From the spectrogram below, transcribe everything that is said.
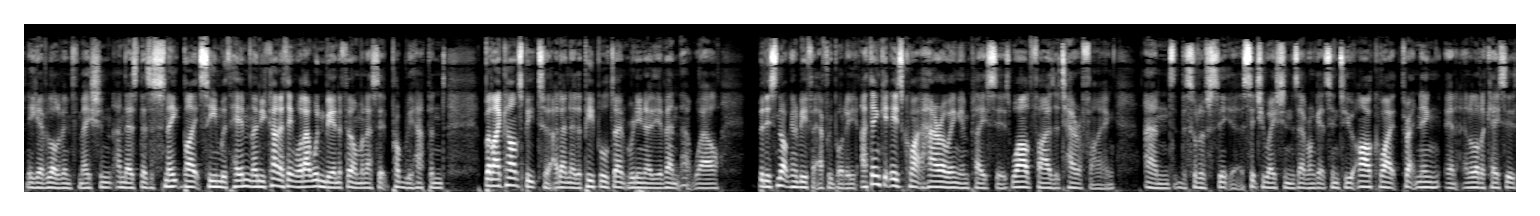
and he gave a lot of information. And there's there's a snake bite scene with him. And you kind of think, well, that wouldn't be in the film unless it probably happened. But I can't speak to it. I don't know. The people don't really know the event that well but it's not going to be for everybody. I think it is quite harrowing in places. Wildfires are terrifying, and the sort of uh, situations everyone gets into are quite threatening in, in a lot of cases.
